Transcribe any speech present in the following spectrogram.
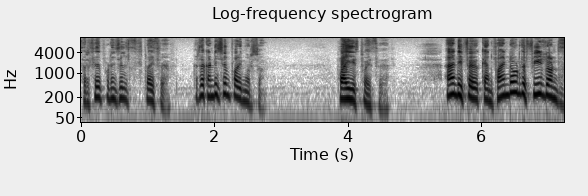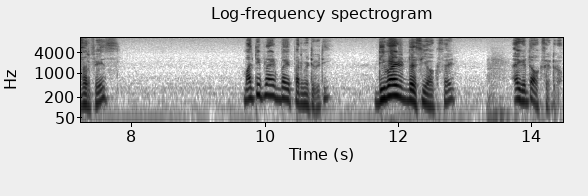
Surface potential is phi f. That is a condition for inversion. Phi is twice phi f. And if I can find out the field on the surface multiplied by permittivity divided by C oxide, I get the oxide drop.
